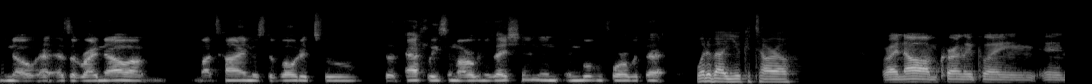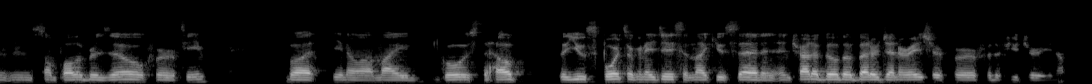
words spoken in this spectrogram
You know, as of right now, I'm, my time is devoted to the athletes in my organization and, and moving forward with that. What about you, Kotaro? Right now, I'm currently playing in, in Sao Paulo, Brazil for a team. But, you know, uh, my goal is to help the youth sports organization, like you said, and, and try to build a better generation for for the future. You know.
